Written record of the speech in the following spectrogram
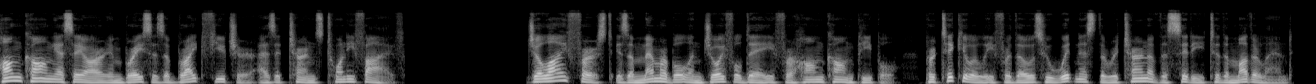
Hong Kong SAR embraces a bright future as it turns 25. July 1st is a memorable and joyful day for Hong Kong people, particularly for those who witnessed the return of the city to the motherland,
